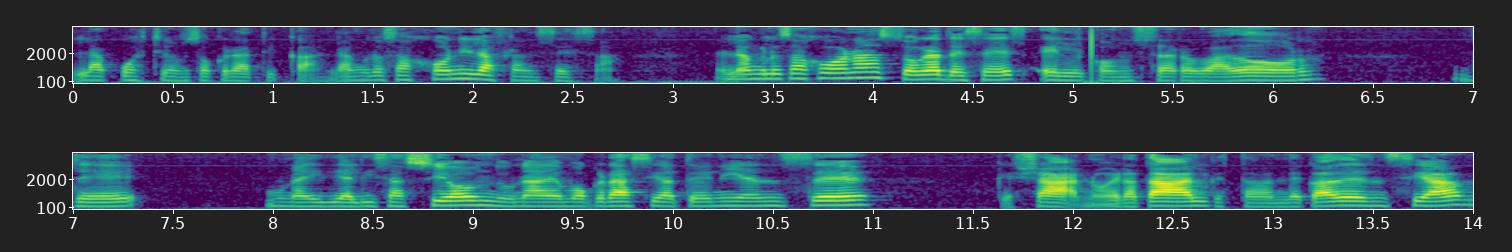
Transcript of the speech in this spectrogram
la cuestión socrática, la anglosajona y la francesa. En la anglosajona, Sócrates es el conservador de una idealización de una democracia ateniense que ya no era tal, que estaba en decadencia,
